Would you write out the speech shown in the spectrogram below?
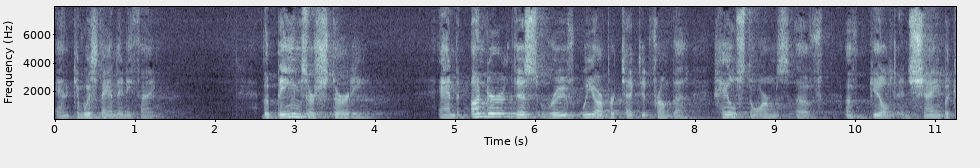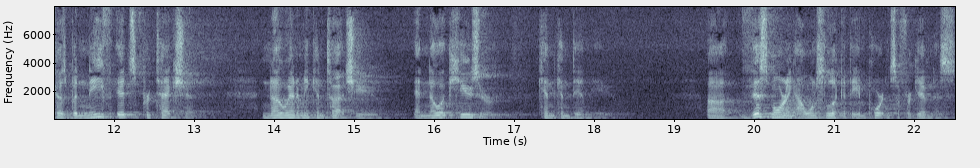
and can withstand anything. The beams are sturdy. And under this roof, we are protected from the hailstorms of of guilt and shame because beneath its protection, no enemy can touch you and no accuser can condemn you. Uh, this morning, I want us to look at the importance of forgiveness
